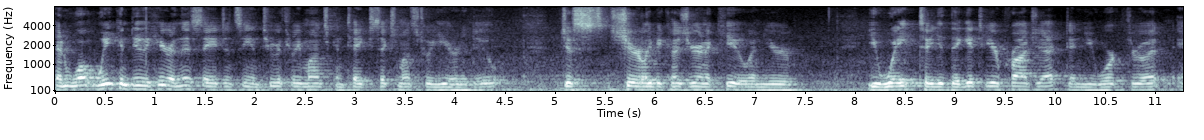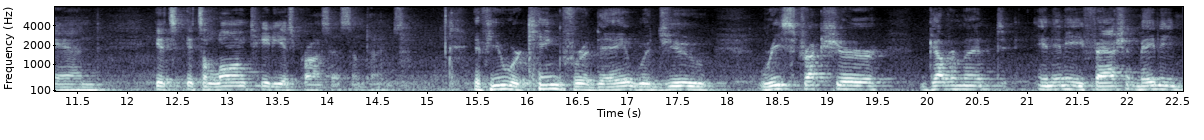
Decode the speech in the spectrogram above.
And what we can do here in this agency in two or three months can take six months to a year to do. Just surely because you're in a queue and you're, you wait till you, they get to your project and you work through it and it's, it's a long tedious process sometimes. If you were king for a day, would you restructure government in any fashion, maybe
